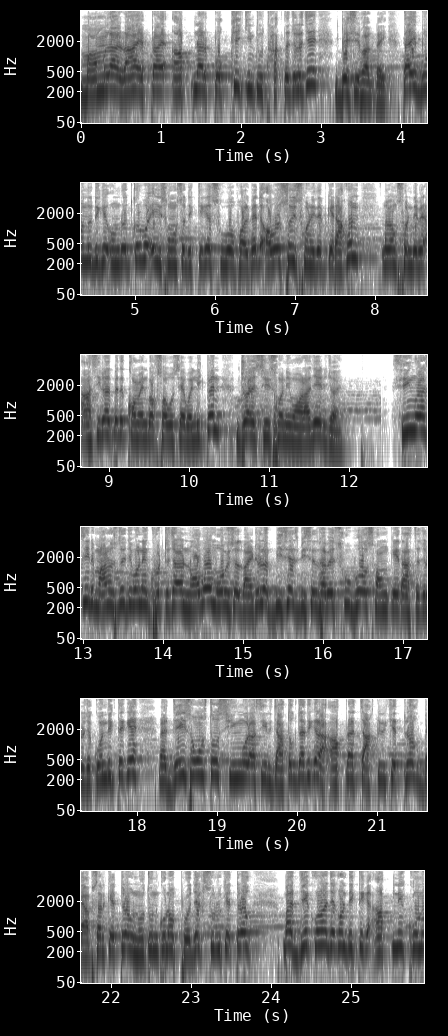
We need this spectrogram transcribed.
মামলার রায় প্রায় আপনার পক্ষেই কিন্তু থাকতে চলেছে বেশিরভাগটাই। তাই বন্ধুদিকে অনুরোধ করব এই সমস্ত দিক থেকে শুভ ফল পেতে অবশ্যই শনিদেবকে রাখুন এবং শনিদেবের আশীর্বাদ পেতে কমেন্ট বক্স অবশ্যই একবার লিখবেন। জয় শ্রী শনি মহারাজের জয়। সিংহ রাশির মানুষদের জীবনে ঘটতে চলা নবম ভবিষ্যৎবাণীটি হলো বিশেষ বিশেষভাবে শুভ সংকেত আসতে চলেছে। কোন দিক থেকে? না, যেই সমস্ত সিংহ রাশির জাতক জাতিকারা আপনার চাকরির ক্ষেত্রে হোক, ব্যবসার ক্ষেত্রে হোক, নতুন কোনো প্রজেক্ট শুরুর ক্ষেত্রে হোক বা যে কোনো যে কোনো দিক থেকে আপনি কোনো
